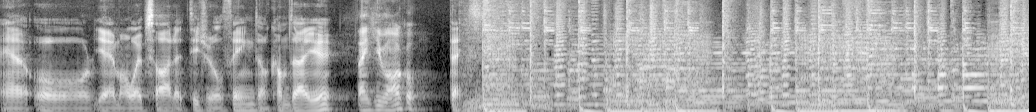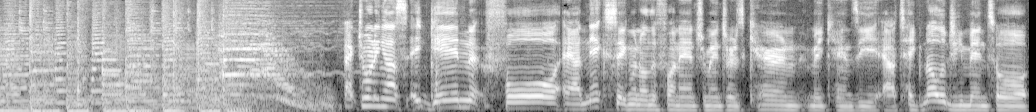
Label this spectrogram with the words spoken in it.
Uh, or, yeah, my website at digitalthing.com.au. Thank you, Michael. Thanks. Joining us again for our next segment on the Financial Mentor is Keran McKenzie, our technology mentor.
